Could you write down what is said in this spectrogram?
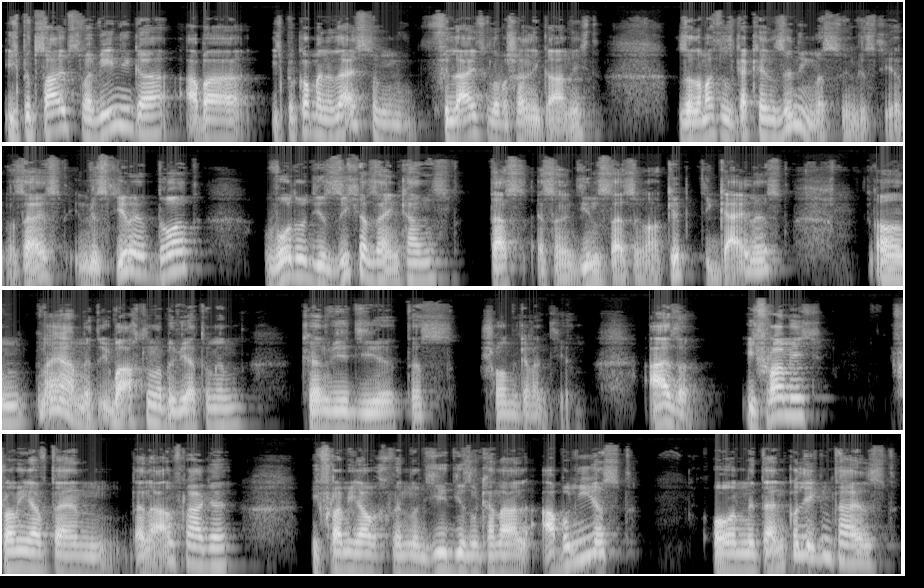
ich bezahle zwar weniger, aber ich bekomme meine Leistung vielleicht oder wahrscheinlich gar nicht. Sondern macht es gar keinen Sinn, irgendwas zu investieren. Das heißt, investiere dort, wo du dir sicher sein kannst, dass es eine Dienstleistung auch gibt, die geil ist. Und naja, mit über 800 Bewertungen können wir dir das schon garantieren. Also, ich freue mich. Ich freue mich auf dein, deine Anfrage. Ich freue mich auch, wenn du hier diesen Kanal abonnierst und mit deinen Kollegen teilst.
